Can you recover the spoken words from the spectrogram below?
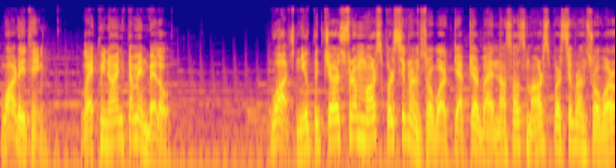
What do you think? Let me know in comment below. Watch new pictures from Mars Perseverance rover captured by NASA's Mars Perseverance rover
